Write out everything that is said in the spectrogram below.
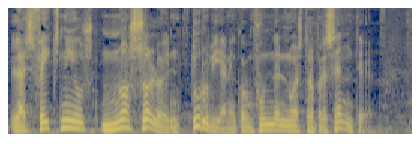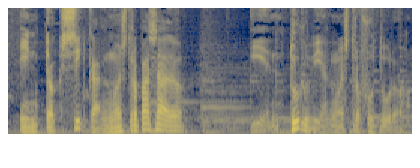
Las fake news no solo enturbian y confunden nuestro presente, intoxican nuestro pasado y enturbia nuestro futuro.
